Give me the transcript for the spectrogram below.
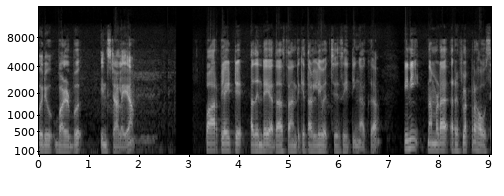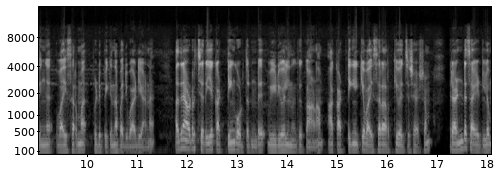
ഒരു ബൾബ് ഇൻസ്റ്റാൾ ചെയ്യാം. പാർക്ക് ലൈറ്റ് അതിന്റെ യഥാസ്ഥാനത്തേക്ക് തള്ളി വെച്ച് സീറ്റിംഗ് ആക്കുക. ഇനി നമ്മുടെ റിഫ്ലക്ടർ ഹൗസിങ് വൈസർമ പിടിപ്പിക്കുന്ന പരിപാടിയാണ്. അതിനവിടെ ചെറിയ കട്ടിങ് കൊടുത്തിട്ടുണ്ട്. വീഡിയോയിൽ നിങ്ങൾക്ക് കാണാം. ആ കട്ടിങ്ങിക്ക് വൈസർ ഇറക്കി വെച്ച ശേഷം രണ്ട് സൈഡിലും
